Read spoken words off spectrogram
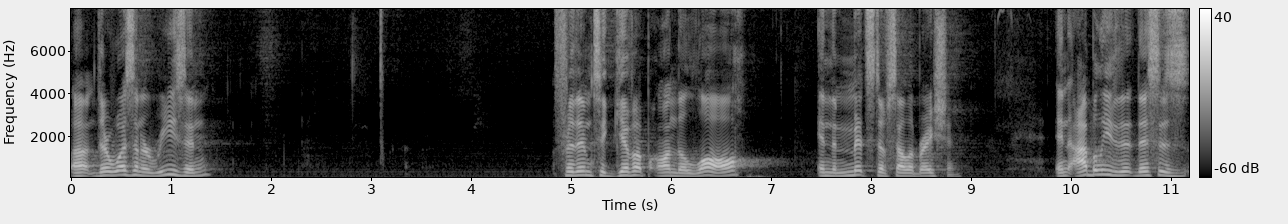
Uh, there wasn't a reason for them to give up on the law in the midst of celebration. And I believe that this is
